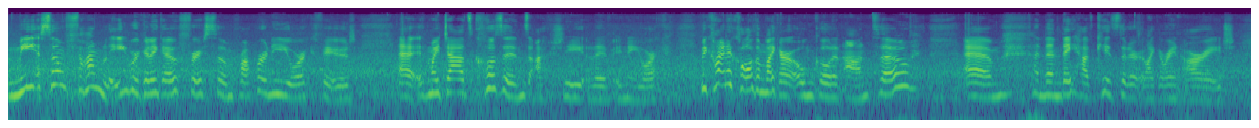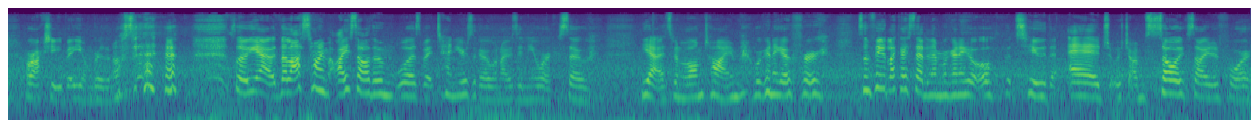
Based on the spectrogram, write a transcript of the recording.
meet some family. We're gonna go for some proper New York food. Uh, my dad's cousins actually live in New York. We kind of call them like our uncle and aunt though. Um, and then they have kids that are like around our age, or actually a bit younger than us. so yeah, the last time I saw them was about 10 years ago when I was in New York. So yeah, it's been a long time. We're gonna go for some food, like I said, and then we're gonna go up to the edge, which I'm so excited for.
